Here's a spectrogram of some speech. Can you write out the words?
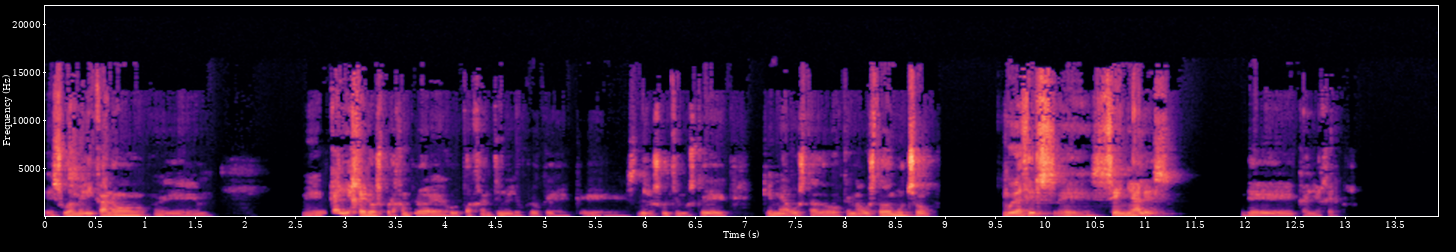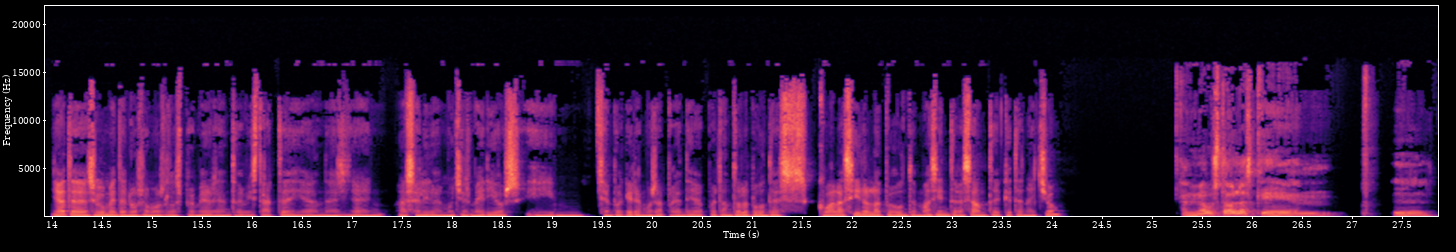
eh, sudamericano? Eh, callejeros, por ejemplo, el grupo argentino, yo creo que, es de los últimos que, me ha gustado, que me ha gustado mucho. Voy a decir señales de callejeros. Ya te, seguramente no somos los primeros en entrevistarte, ya ha salido en muchos medios y siempre queremos aprender. Por tanto, la pregunta es, ¿cuál ha sido la pregunta más interesante que te han hecho? A mí me ha gustado las que, mm,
